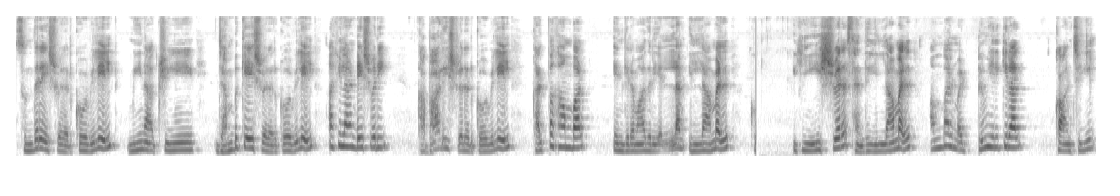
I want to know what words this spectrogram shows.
சுந்தரேஸ்வரர் கோவிலில் மீனாட்சி ஜம்புகேஸ்வரர் கோவிலில் அகிலாண்டேஸ்வரி கபாலீஸ்வரர் கோவிலில் கல்பகாம்பாள் என்கிற மாதிரி எல்லாம் இல்லாமல் ஈஸ்வர சந்தி இல்லாமல் அம்பாள் மட்டும் இருக்கிறாள். காஞ்சியில்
